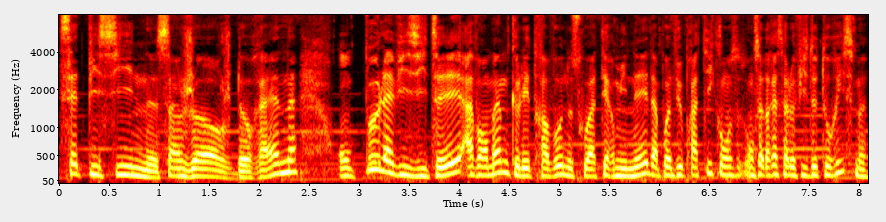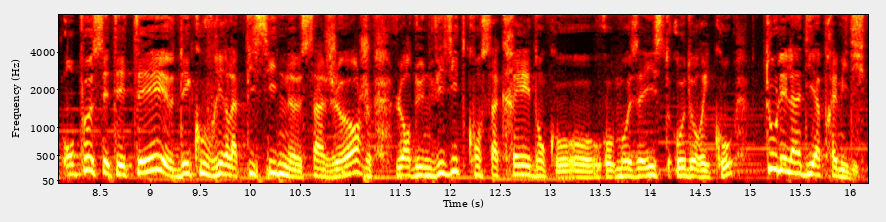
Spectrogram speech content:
cette piscine Saint-Georges de Rennes, on peut la visiter avant même que les travaux ne soient terminés. D'un point de vue pratique, on, on s'adresse à l'office de tourisme On peut cet été découvrir la piscine Saint-Georges lors d'une visite consacrée donc au, au mosaïste Odorico tous les lundis après-midi.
